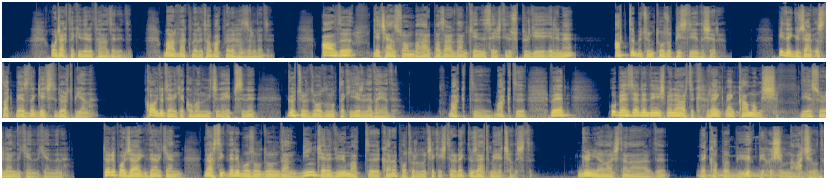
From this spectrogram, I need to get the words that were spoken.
Ocaktakileri tazeledi. Bardakları, tabakları hazırladı. Aldı geçen sonbahar pazardan kendi seçtiği süpürgeyi eline, attı bütün tozu pisliği dışarı. Bir de güzel ıslak bezle geçti dört bir yanı. Koydu teneke kovanın içine hepsini, götürdü odunluktaki yerine dayadı. Baktı, baktı ve bu bezler de değişmeli artık, renk menk kalmamış diye söylendi kendi kendine. Dönüp ocağa giderken lastikleri bozulduğundan bin kere düğüm attığı kara poturunu çekiştirerek düzeltmeye çalıştı. Gün yavaştan ağardı ve kapı büyük bir hışımla açıldı.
